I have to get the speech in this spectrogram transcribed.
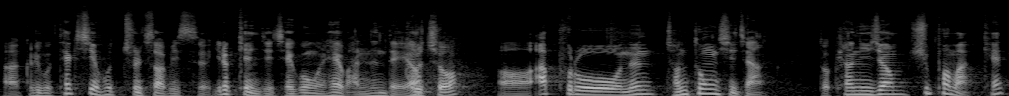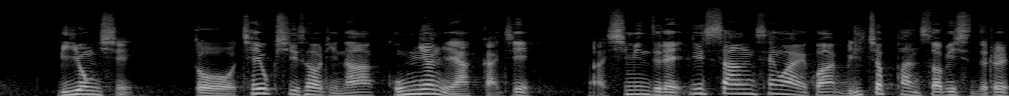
아, 그리고 택시 호출 서비스 이렇게 이제 제공을 해 왔는데요. 그렇죠. 어, 앞으로는 전통시장, 또 편의점, 슈퍼마켓, 미용실, 또 체육시설이나 공연 예약까지 아, 시민들의 일상생활과 밀접한 서비스들을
